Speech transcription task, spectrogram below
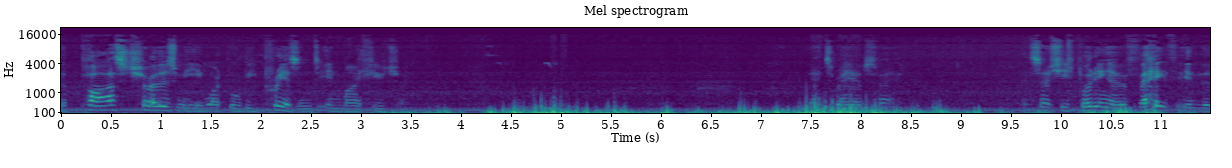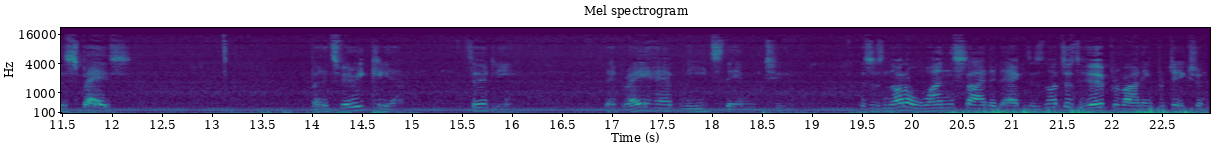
The past shows me what will be present in my future. Rahab's faith. And so she's putting her faith in the space but it's very clear, thirdly, that Rahab needs them too. This is not a one sided act. It's not just her providing protection,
